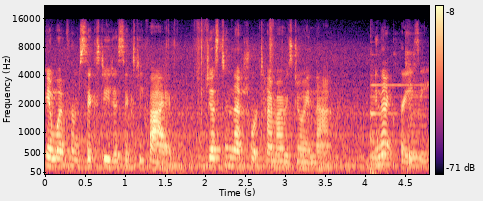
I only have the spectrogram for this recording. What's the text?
it went from 60 to 65. Just in that short time I was doing that. Isn't that crazy?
